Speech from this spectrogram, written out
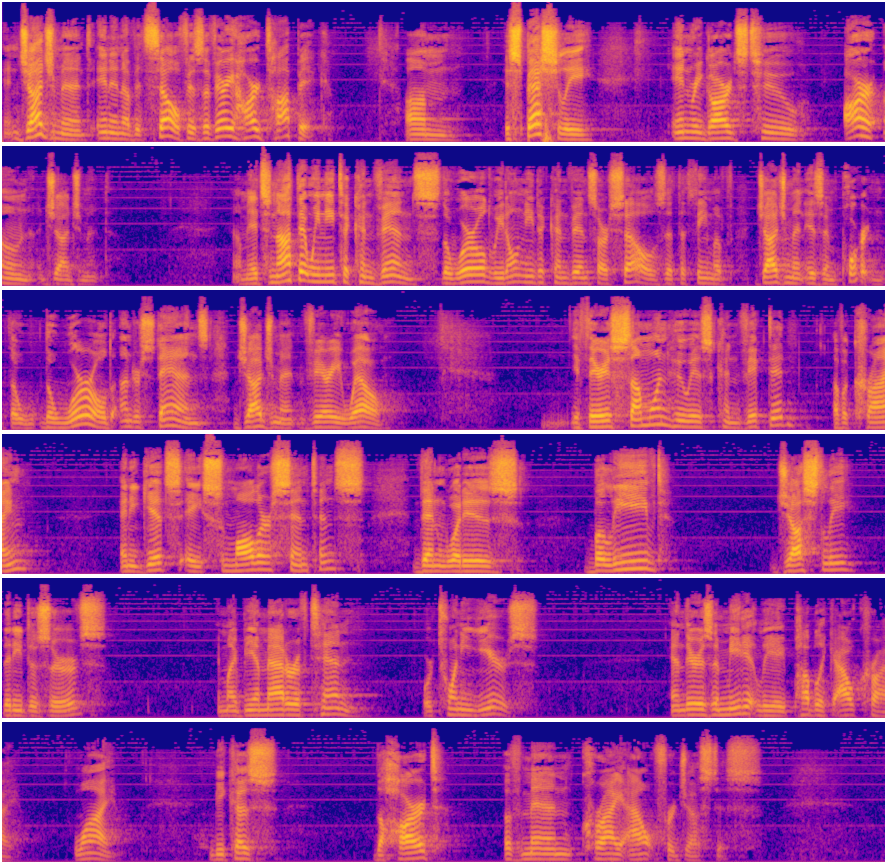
And judgment, in and of itself, is a very hard topic, um, especially in regards to our own judgment. Um, it's not that we need to convince the world, we don't need to convince ourselves that the theme of judgment is important. The, the world understands judgment very well. If there is someone who is convicted of a crime and he gets a smaller sentence than what is believed justly that he deserves, it might be a matter of 10 or 20 years. And there is immediately a public outcry. Why? because the heart of men cry out for justice.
